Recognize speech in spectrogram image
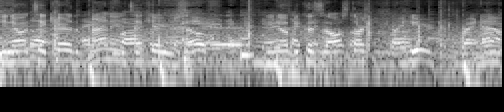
you know, and take care of the planet and take care of yourself. You know, because it all starts right here, right now.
